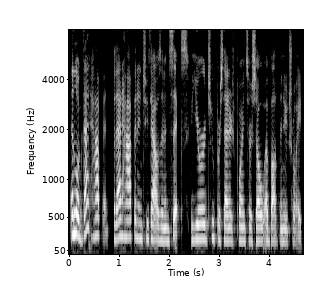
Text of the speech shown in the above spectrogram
And look, that happened. That happened in 2006, a year or two percentage points or so above the neutral rate.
